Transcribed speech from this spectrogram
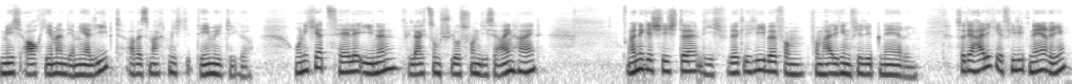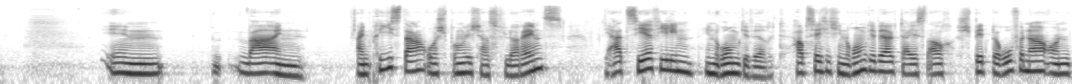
mich auch jemand, der mehr liebt, aber es macht mich demütiger. Und ich erzähle Ihnen, vielleicht zum Schluss von dieser Einheit, eine Geschichte, die ich wirklich liebe, vom, vom heiligen Philipp Neri. So der heilige Philipp Neri in, war ein, ein Priester, ursprünglich aus Florenz, der hat sehr viel in, in Rom gewirkt, hauptsächlich in Rom gewirkt. Er ist auch spätberufener und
